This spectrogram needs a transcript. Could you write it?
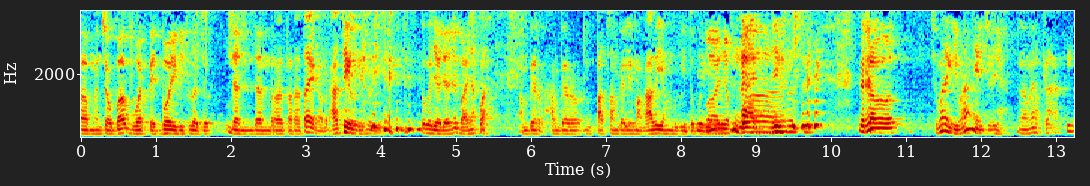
eh, mencoba buat bad boy gitu loh cuk. Dan dan rata-rata ya nggak berhasil gitu. Itu kejadiannya banyak lah. Hampir hampir 4 sampai lima kali yang begitu begitu. Banyak Najis. Terus Kalau Cuman ya gimana ya cuy ya namanya laki-laki.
